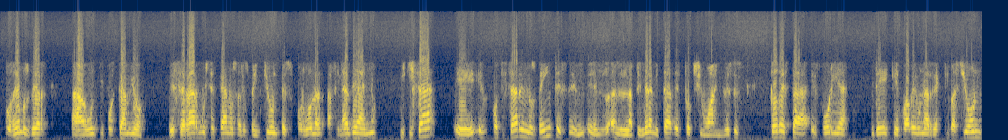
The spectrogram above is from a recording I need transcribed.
podemos ver a un tipo de cambio eh, cerrar muy cercanos a los 21 pesos por dólar a final de año y quizá eh, cotizar en los 20 en, la primera mitad del próximo año. Esa es toda esta euforia de que va a haber una reactivación,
